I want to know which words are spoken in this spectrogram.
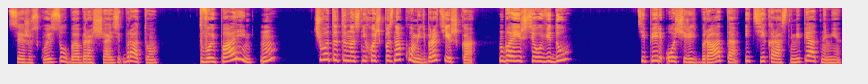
Цежу сквозь зубы, обращаясь к брату. «Твой парень, м? Чего-то ты нас не хочешь познакомить, братишка? Боишься уведу?» Теперь очередь брата идти красными пятнами.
